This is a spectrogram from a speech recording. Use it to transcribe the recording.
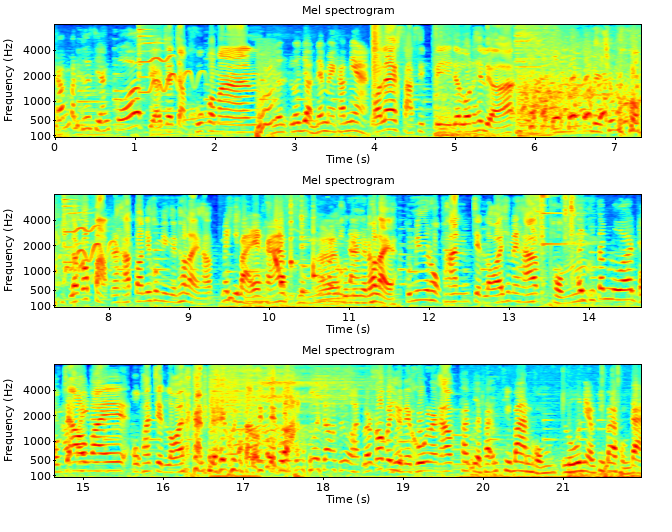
ครับมันคือเสียงกบเดี๋ยวจะจับคุกประมาณรถรถหย่อนได้ไหมครับเนี่ย ตอนแรก 30 ปีจะลดให้เหลือ 1 ชั่วโมง แล้วก็ปรับนะครับ ตอนนี้คุณมีเงินเท่าไหร่ครับไม่กี่บาทเองครับผมเอไม่ออยคุณตัมีงเงินเท่าไหร่ คุณมีเงิน 6,700 ใช่ไหมครับ ผม ไอ้ยคุณตำรวจผมจะเอาไป 6,700แล้วกันเหลือให้คุณ 37บาท คุณตำรวจแล้วก็ไปอยู่ในคุกนะครับ ถ้าเกิดที่บ้านผมรู้เนี่ยที่บ้านผมด่า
